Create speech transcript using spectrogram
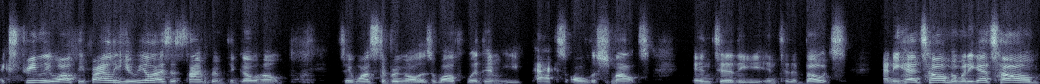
extremely wealthy. Finally, he realized it's time for him to go home. So he wants to bring all his wealth with him. He packs all the schmaltz into the into the boats and he heads home. And when he gets home,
